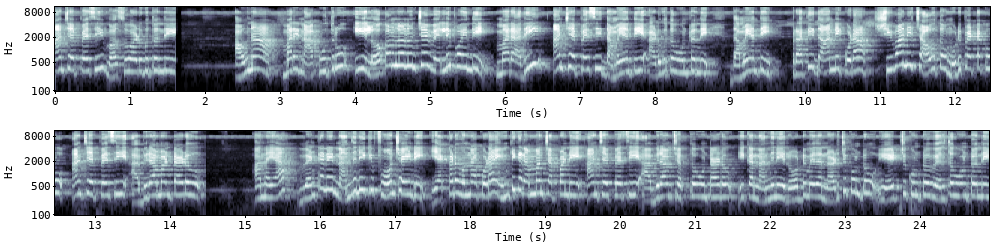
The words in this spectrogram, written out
అని చెప్పేసి వసు అడుగుతుంది. అవునా? మరి నా కూతురు ఈ లోకంలో నుంచే వెళ్ళిపోయింది. మరి అది అని చెప్పేసి దమయంతి అడుగుతూ ఉంటుంది. దమయంతి ప్రతి దాన్ని కూడా శివాని చావుతో ముడిపెట్టకు అని చెప్పేసి అభిరామ్ అంటాడు. అన్నయ్య వెంటనే నందినికి ఫోన్ చేయండి. ఎక్కడ ఉన్నా కూడా ఇంటికి రమ్మని చెప్పండి అని చెప్పేసి అభిరామ్ చెప్తూ ఉంటాడు. ఇక నందిని రోడ్డు మీద నడుచుకుంటూ ఏడ్చుకుంటూ వెళ్తూ ఉంటుంది.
